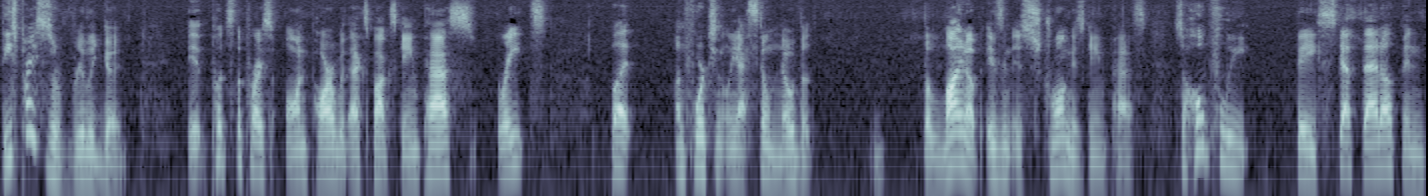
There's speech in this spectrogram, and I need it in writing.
These prices are really good. It puts the price on par with Xbox Game Pass rates, but unfortunately, I still know the the lineup isn't as strong as Game Pass. So hopefully, they step that up and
